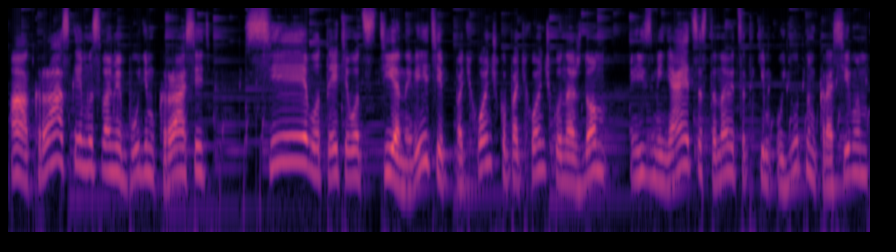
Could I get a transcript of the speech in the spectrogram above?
а краской мы с вами будем красить все вот эти вот стены. Видите, потихонечку-потихонечку наш дом изменяется, становится таким уютным, красивым,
